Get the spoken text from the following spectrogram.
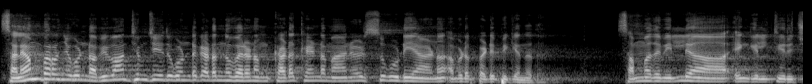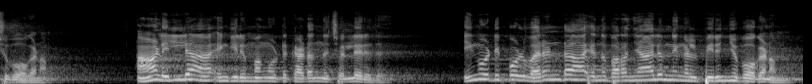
സലാം പറഞ്ഞുകൊണ്ട് അഭിവാദ്യം ചെയ്തുകൊണ്ട് കടന്നു വരണം കടക്കേണ്ട മാനേഴ്സ് കൂടിയാണ് അവിടെ പഠിപ്പിക്കുന്നത്. സമ്മതമില്ല എങ്കിൽ തിരിച്ചു പോകണം. ആളില്ല എങ്കിലും അങ്ങോട്ട് കടന്ന് ചൊല്ലരുത്. ഇങ്ങോട്ടിപ്പോൾ വരണ്ട എന്ന് പറഞ്ഞാലും നിങ്ങൾ പിരിഞ്ഞു പോകണം.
